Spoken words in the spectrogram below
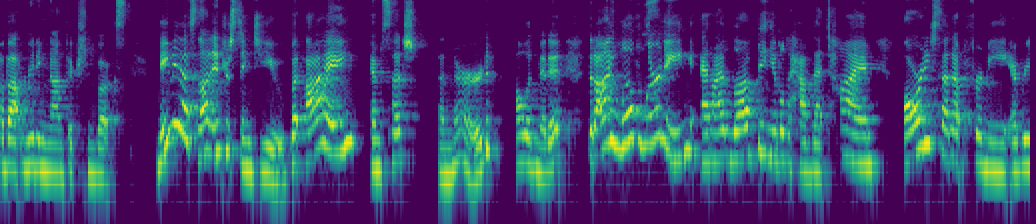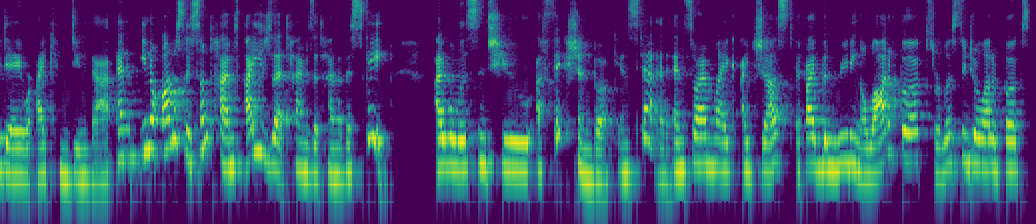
about reading nonfiction books. Maybe that's not interesting to you, but I am such a nerd, I'll admit it, that I love learning and I love being able to have that time already set up for me every day where I can do that. And, you know, honestly, sometimes I use that time as a time of escape. I will listen to a fiction book instead. And so I'm like, I just, if I've been reading a lot of books or listening to a lot of books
